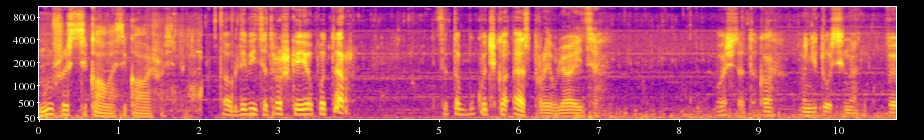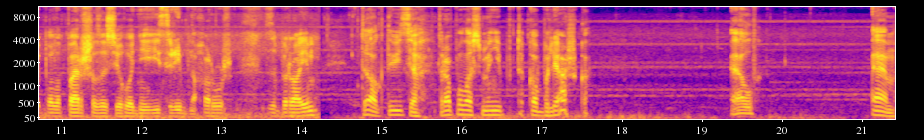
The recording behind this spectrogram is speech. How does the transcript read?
Ну, щось цікаве, цікаве щось. Так, дивіться, трошки його потер. Це та буквочка С проявляється. Бачите, така монітосіна випала перша за сьогодні і срібна, хорош. Забираємо. Так, дивіться, трапилась мені така бляшка. L M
